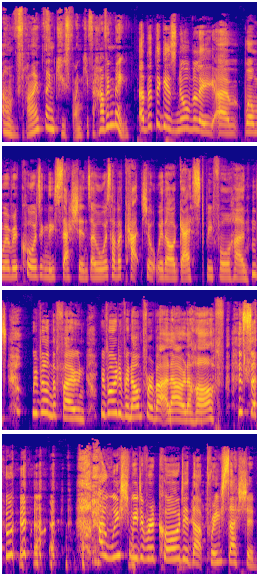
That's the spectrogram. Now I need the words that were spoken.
I'm fine, thank you. Thank you for having me. And the thing is, normally um, when we're recording these sessions, I always have a catch up with our guest beforehand. We've been on the phone. We've already been on for about an hour and a half. So I wish we'd have recorded that pre session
